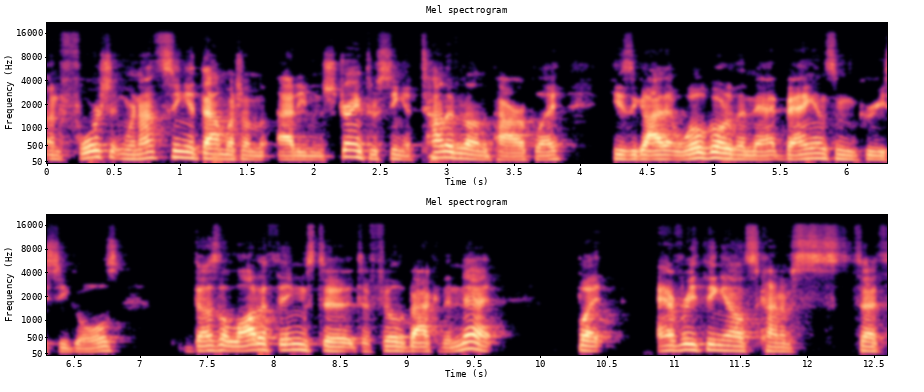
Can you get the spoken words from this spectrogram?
Unfortunately, we're not seeing it that much on the, at even strength. We're seeing a ton of it on the power play. He's a guy that will go to the net, banging some greasy goals, does a lot of things to, to fill the back of the net. But everything else kind of sets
